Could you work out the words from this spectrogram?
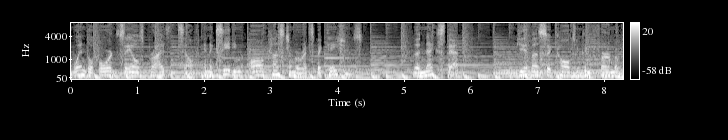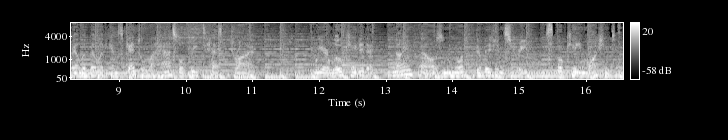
Wendle Ford Sales prides itself in exceeding all customer expectations. The next step? Give us a call to confirm availability and schedule a hassle-free test drive. We are located at 9000 North Division Street, Spokane, Washington,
